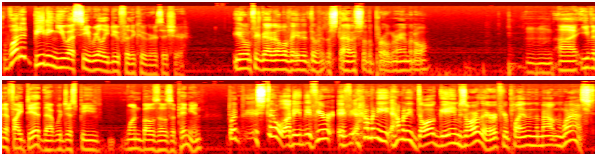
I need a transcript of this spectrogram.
what did beating USC really do for the Cougars this year? You don't think that elevated the, the status of the program at all? Uh, even if I did, that would just be one bozo's opinion. But still, I mean, if you're if you- how many how many dog games are there if you're playing in the Mountain West,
